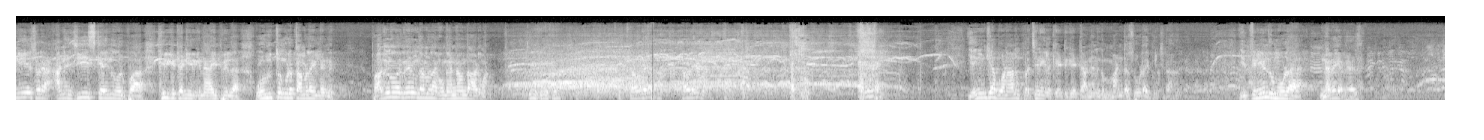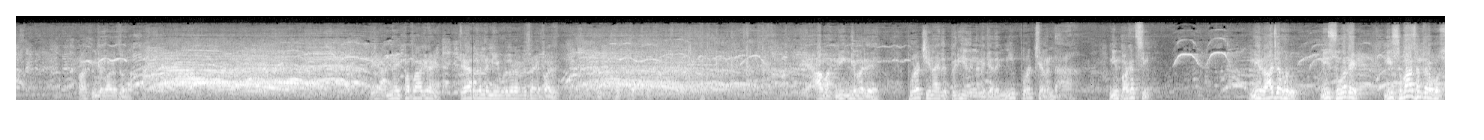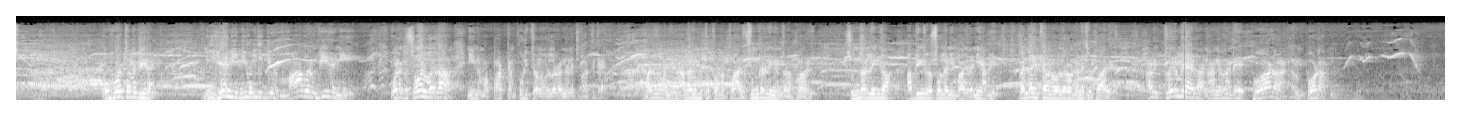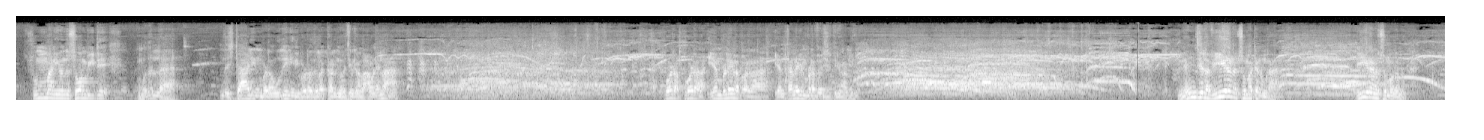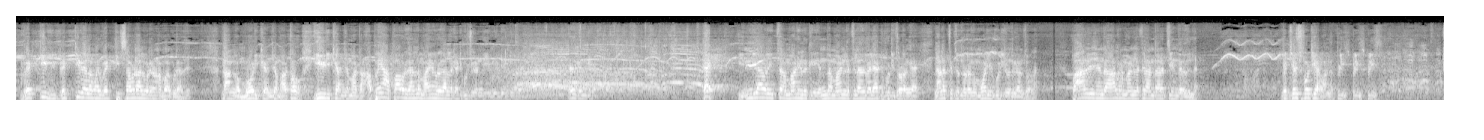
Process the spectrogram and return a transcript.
நீயே சொல்ற அண்ணன் ஜிஎஸ்கேன்னு ஒரு பா கிரிக்கெட் அணி இருக்குன்னு ஐபிஎல்ல ஒருத்தம் கூட தமிழன் இல்லைன்னு. பதினோரு பேரும் தமிழன் உங்க அண்ணன் வந்து ஆடுவான். எங்க போனாலும் பிரச்சனைகளை கேட்டு கேட்டு அண்ணனுக்கு மண்டை சூடாய் போச்சுடா. இத்தனைண்டு மூளை நிறைய வேலை. இங்க பார்க்க சொல்லலாம் அண்ணன் இப்ப பாக்குறேன். தேர்தல்ல நீ ஒரு தடவை விவசாய பாரு. ஆமா நீ இங்க பாரு. புரட்சினா இது பெரியதுன்னு நினைக்காத. நீ புரட்சி அல்லண்டா நீ பகத்சிங் நீ ராஜகுரு. நீ சுகதேவ். நீ சுபாஷ் சந்திர போஸ். ஒவ்வொருத்தனும் வீரன். நீ ஏன் நீ நீ வந்து இங்க ஒரு மாபெரும் வீரன் நீ? உனக்கு சோறு வருதா? நீ நம்ம பாட்டன் புளித்தவன ஒரு தடவை நினைச்சு பார்த்துக்க. மருதவண்டியன் அழகுமுத்து போன பாரு சுந்தரலிங்கம் தர பாரு. சுந்தரலிங்கம் அப்படிங்கிற சொல்ல நீ பாக்குற நீ அப்படி வெள்ளையத்தவனை ஒரு தடவை நினைச்சு பாரு. அப்படி பெருமையா நாங்கெல்லாம் டே போடா போடா. சும்மா நீ வந்து சோம்பிக்கிட்டு முதல்ல இந்த ஸ்டாலின் படம் உதயநிதி படம் இதெல்லாம் கலந்து வச்சிருக்காங்க அவனெல்லாம் போடா போடா. என் பிள்ளைகளை பாடுறா என் தலைவன் படத்தை வச்சு தெரியுமா அப்படி? நெஞ்சில வீரனை சுமக்கணும்டா. வீரனை சுமக்கணும். வெட்டி வெட்டி வேலை வெட்டி சவடால் விடுறவனை பார்க்க கூடாது நாங்க மோடிக்கு அஞ்ச மாட்டோம் ஈடிக்கு அஞ்ச மாட்டோம். அப்ப ஏன் அப்பா ஒரு காலில் மயம் ஒரு காலில் கட்டி குடிச்சுக்கணும் இந்தியாவில் இத்தனை மாநிலம் இருக்கு எந்த மாநிலத்தில் அது விளையாட்டு போட்டி தொடங்க நலத்திட்டம் தொடங்க மோடியை கூட்டிட்டு வந்திருக்கான்னு சொல்றேன். பாரதிய ஜனதா ஆளுநர் மாநிலத்தில் அந்த அளவு சேர்ந்தது இல்லை ஜெஸ் போட்டியா? வாங்க please please please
